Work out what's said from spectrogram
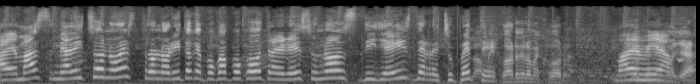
Además, me ha dicho nuestro Lorito que poco a poco traeréis unos DJs de Lo rechupete. mejor de lo mejor. Madre mía. ya,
